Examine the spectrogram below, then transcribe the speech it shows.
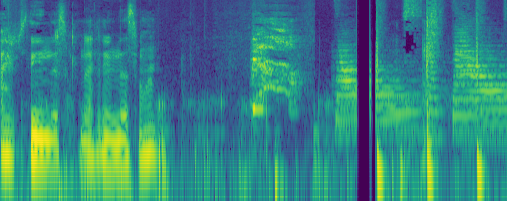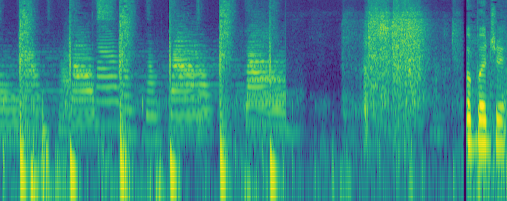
I've seen this one. I've seen this one. A budget.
